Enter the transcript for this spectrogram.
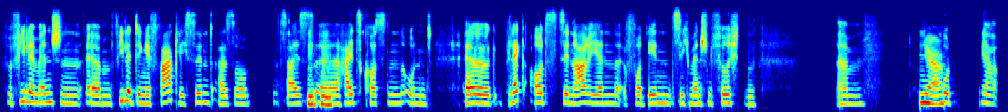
für viele Menschen ähm, viele Dinge fraglich sind, also sei es mhm. äh, Heizkosten und äh, Blackout-Szenarien, vor denen sich Menschen fürchten. Ähm, ja. Wo, ja,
